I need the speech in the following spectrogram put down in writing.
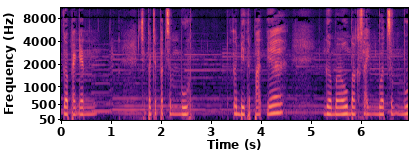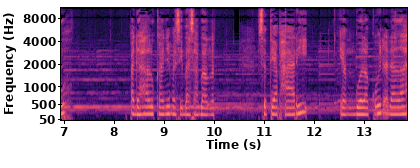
Gak pengen cepat-cepat sembuh. Lebih tepatnya, gak mau maksain buat sembuh, padahal lukanya masih basah banget. Setiap hari, yang gue lakuin adalah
